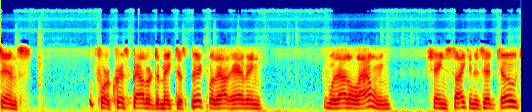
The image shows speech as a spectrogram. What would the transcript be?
sense for Chris Ballard to make this pick without having, without allowing Shane Steichen as head coach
